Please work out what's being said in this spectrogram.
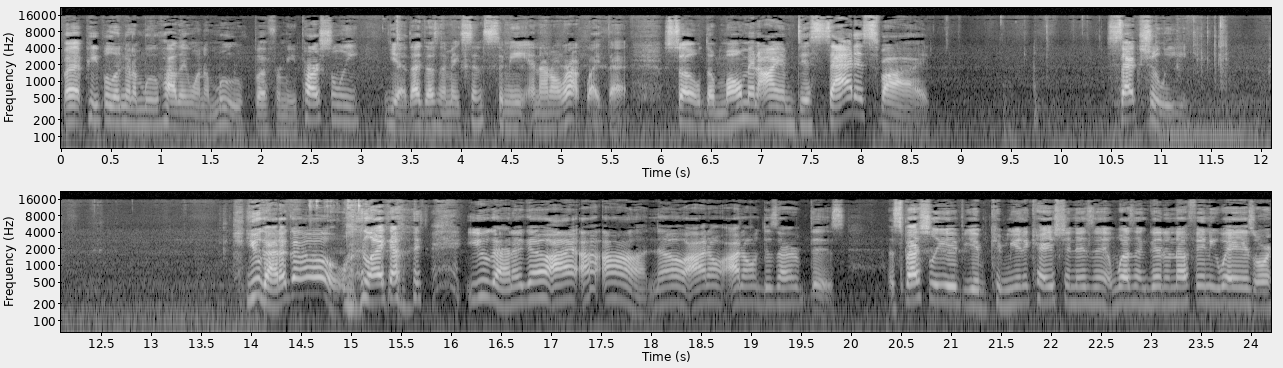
But people are going to move how they want to move. But for me personally, yeah, that doesn't make sense to me and I don't rock like that. So the moment I am dissatisfied sexually, you gotta go. like you gotta go. I uh uh no, I don't I don't deserve this especially if your communication isn't wasn't good enough anyways or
